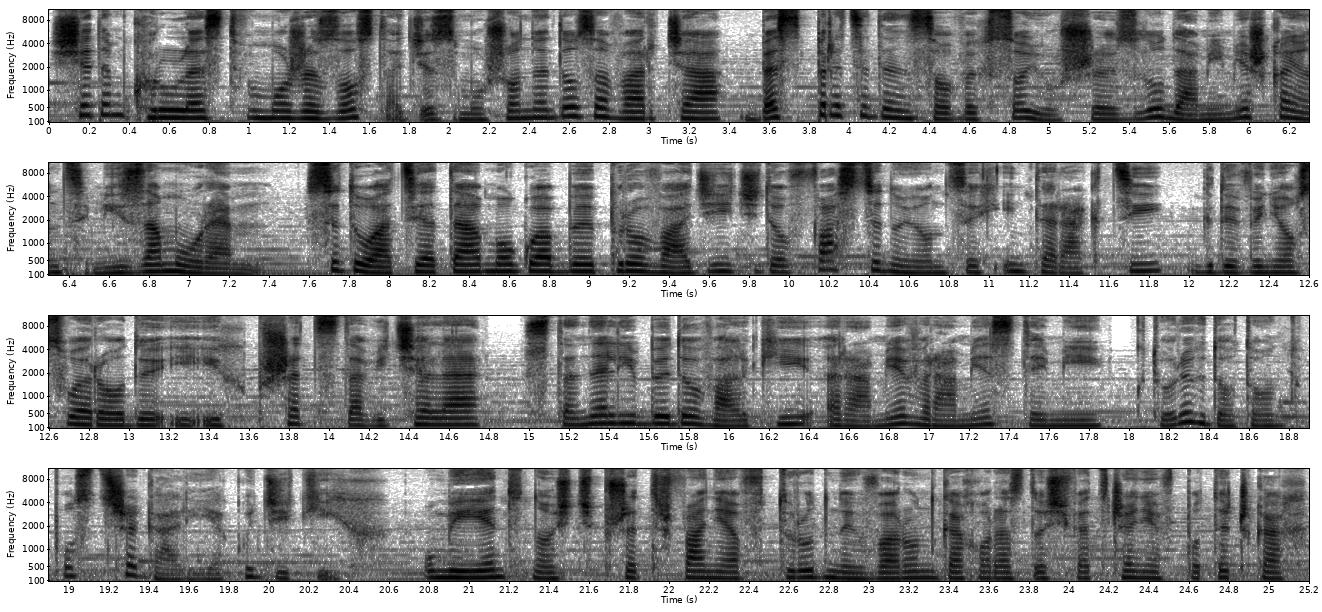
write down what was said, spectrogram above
Siedem królestw może zostać zmuszone do zawarcia bezprecedensowych sojuszy z ludami mieszkającymi za murem. Sytuacja ta mogłaby prowadzić do fascynujących interakcji, gdy wyniosłe rody i ich przedstawiciele stanęliby do walki ramię w ramię z tymi, których dotąd postrzegali jako dzikich. Umiejętność przetrwania w trudnych warunkach oraz doświadczenie w potyczkach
